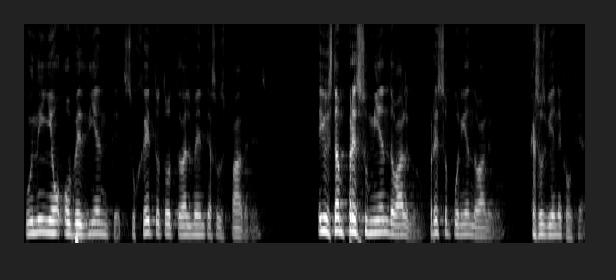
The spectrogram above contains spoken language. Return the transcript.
un niño obediente, sujeto totalmente a sus padres. Ellos están presumiendo algo, presuponiendo algo. Jesús viene con qué?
